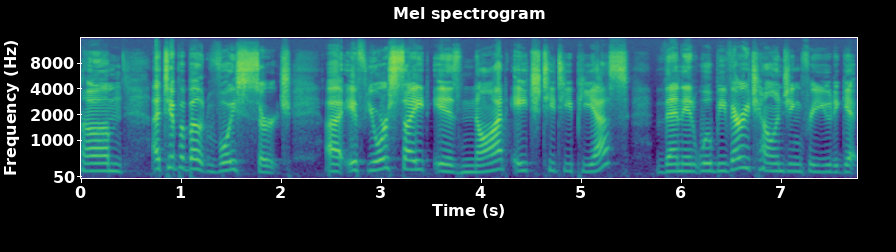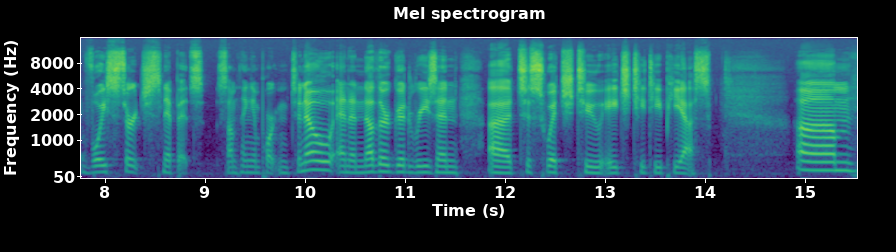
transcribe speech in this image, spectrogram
Um, a tip about voice search. Uh, if your site is not HTTPS, then it will be very challenging for you to get voice search snippets. Something important to know, and another good reason uh, to switch to HTTPS. Um,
